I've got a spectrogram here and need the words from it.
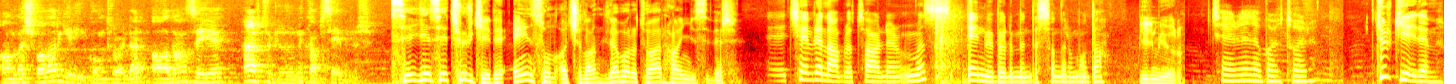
Anlaşmalar gereği kontroller A'dan Z'ye her türlü ürünü kapsayabilir. SGS Türkiye'de en son açılan laboratuvar hangisidir? Çevre laboratuvarlarımız Envi bölümünde sanırım o da. Bilmiyorum. Çevre laboratuvarı. Türkiye'de mi?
